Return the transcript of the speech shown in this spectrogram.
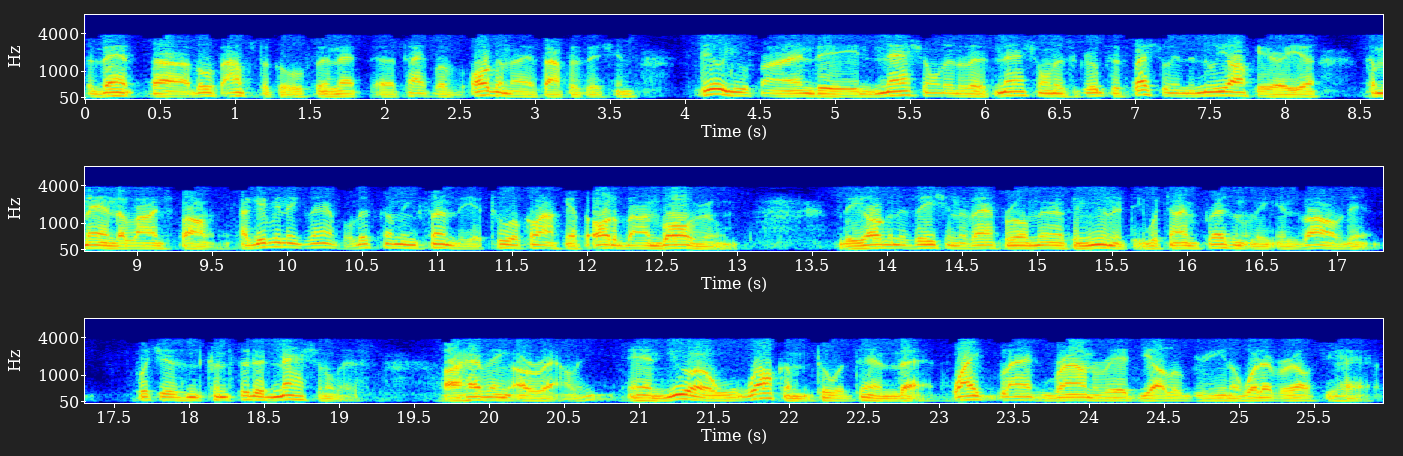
that, uh, those obstacles and that uh, type of organized opposition, still you'll find the nationalist, nationalist groups, especially in the New York area, command a large following. I'll give you an example. This coming Sunday at 2 o'clock at the Audubon Ballroom, the Organization of Afro-American Unity, which I'm presently involved in, which is considered nationalist, are having a rally, and you are welcome to attend that. White, black, brown, red, yellow, green, or whatever else you have.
